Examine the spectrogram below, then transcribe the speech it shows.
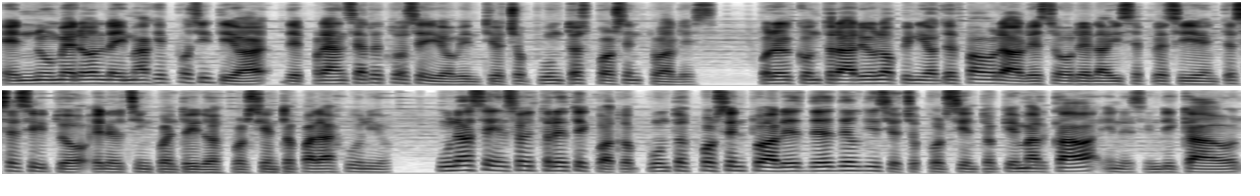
En número, la imagen positiva de Francia retrocedió 28 puntos porcentuales. Por el contrario, la opinión desfavorable sobre la vicepresidente se situó en el 52% para junio, un ascenso de 34 puntos porcentuales desde el 18% que marcaba en ese indicador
